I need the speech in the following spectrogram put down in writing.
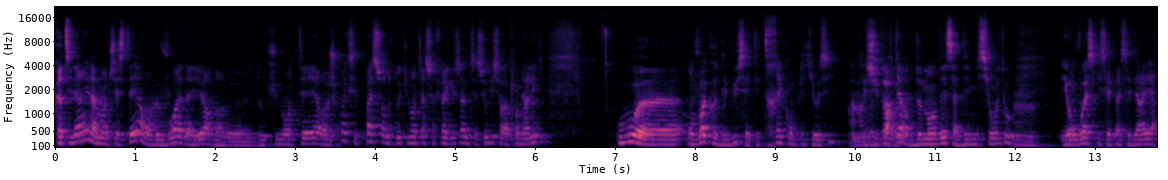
Quand il arrive à Manchester, on le voit d'ailleurs dans le documentaire, je crois que c'est pas sur le documentaire sur Ferguson, c'est celui sur la Première Ligue, où euh, on voit qu'au début ça a été très compliqué aussi. Les supporters ouais. demandaient sa démission et tout. Mhm. Et on voit ce qui s'est passé derrière.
